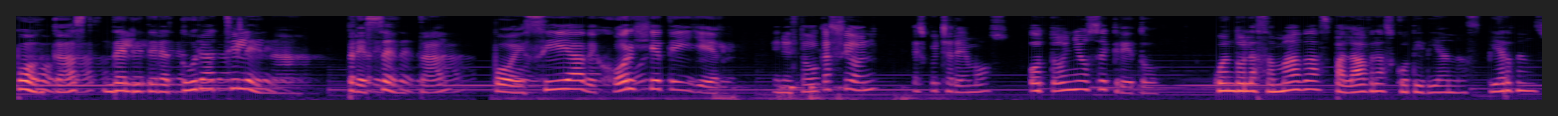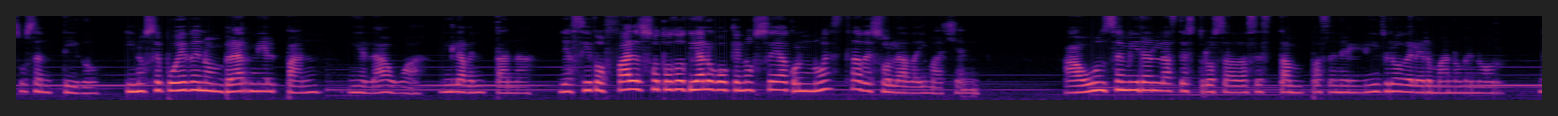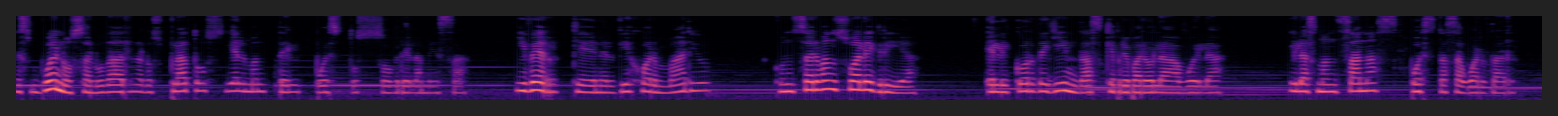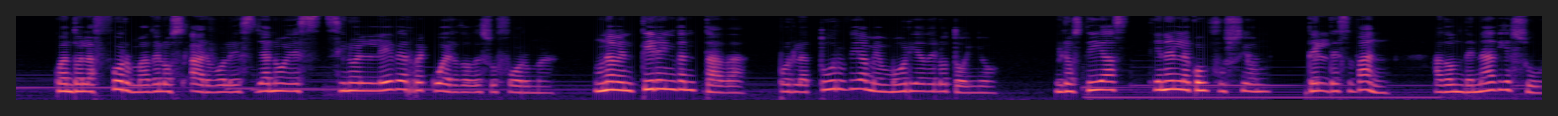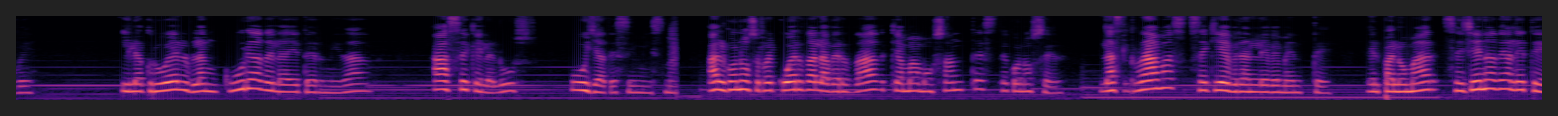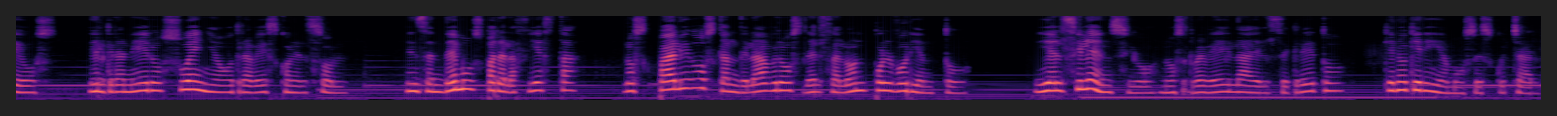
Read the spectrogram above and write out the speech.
Podcast de literatura chilena presenta Poesía de Jorge Teiller. En esta ocasión escucharemos Otoño Secreto, cuando las amadas palabras cotidianas pierden su sentido y no se puede nombrar ni el pan, ni el agua, ni la ventana, y ha sido falso todo diálogo que no sea con nuestra desolada imagen. Aún se miran las destrozadas estampas en el libro del hermano menor. Es bueno saludar a los platos y el mantel puestos sobre la mesa y ver que en el viejo armario conservan su alegría el licor de guindas que preparó la abuela y las manzanas puestas a guardar, cuando la forma de los árboles ya no es sino el leve recuerdo de su forma, una mentira inventada por la turbia memoria del otoño, y los días tienen la confusión del desván a donde nadie sube, y la cruel blancura de la eternidad hace que la luz huya de sí misma. Algo nos recuerda la verdad que amamos antes de conocer. Las ramas se quiebran levemente, el palomar se llena de aleteos, el granero sueña otra vez con el sol. Encendemos para la fiesta los pálidos candelabros del salón polvoriento, y el silencio nos revela el secreto que no queríamos escuchar.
